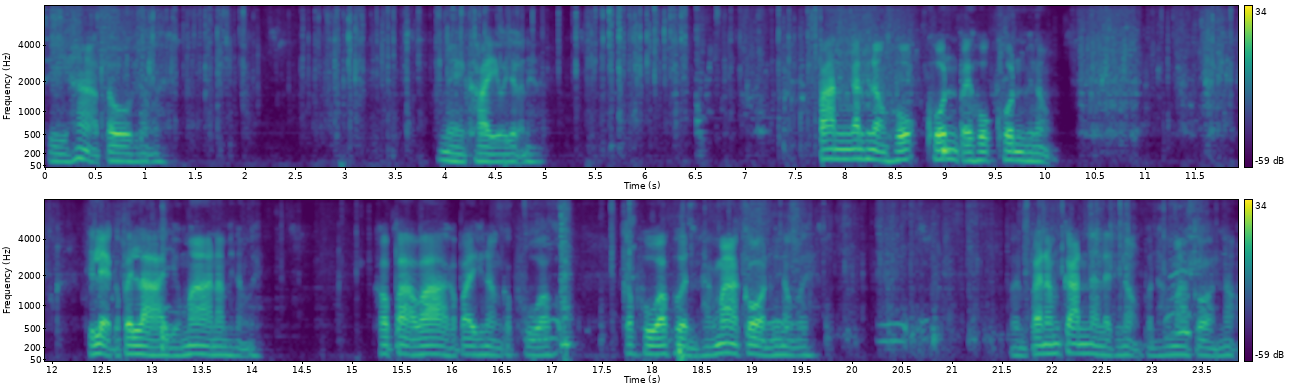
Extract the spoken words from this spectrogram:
สี่ห้าโตพี่น้องเลยแม่ไข่ว่าเยอะเนี่ยปั้นกันพี่น้องหกคนไปหกคนพี่น้อง ที่แรกก็ไปลายอยู่มานะพี่น้องเลยเขาป่าว่าก็ไปพี่น้องกับผัวกับผัวเพิ่นทางมาก่อนพี่น้องเลยเพิ่นไปน้ำกันนั่นแหละพี่น้องเพิ่นทางมาก่อนเนาะ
